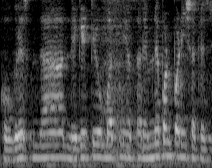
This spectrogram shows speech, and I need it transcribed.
કોંગ્રેસના નેગેટિવ મતની અસર એમને પણ પડી શકે છે.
